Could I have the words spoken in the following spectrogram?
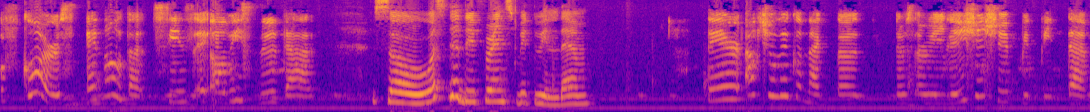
Of course, I know that since I always do that. So, what's the difference between them? They're actually connected. There's a relationship between them.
